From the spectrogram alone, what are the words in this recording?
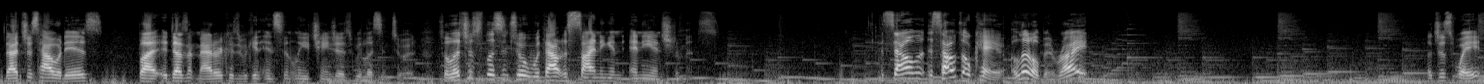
That's just how it is, but it doesn't matter because we can instantly change it as we listen to it. So let's just listen to it without assigning in any instruments. It, sound, it sounds okay, a little bit, right? Let's just wait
